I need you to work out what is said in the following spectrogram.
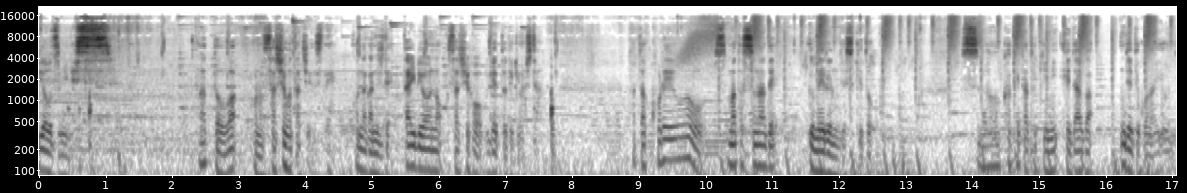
用済みです。あとはこの刺し穂たちですね。こんな感じで大量の刺し穂をゲットできました。あとはこれをまた砂で埋めるんですけど砂をかけた時に枝が出てこないように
